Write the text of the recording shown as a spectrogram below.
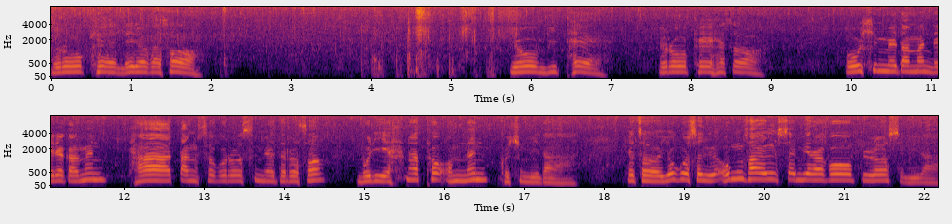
이렇게 내려가서 요 밑에 이렇게 해서 50m만 내려가면 다 땅속으로 스며들어서 물이 하나도 없는 곳입니다. 그래서 이곳을 옹사을샘이라고 불렀습니다.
